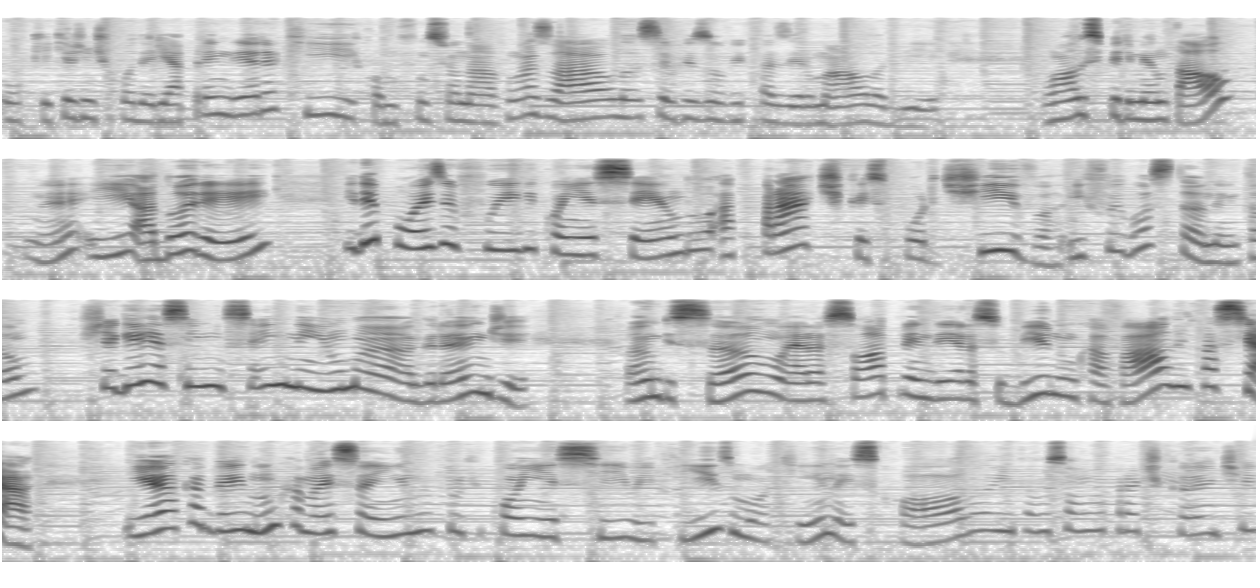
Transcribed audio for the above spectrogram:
o que, que a gente poderia aprender aqui, como funcionavam as aulas. Eu resolvi fazer uma aula de uma aula experimental, né? E adorei. E depois eu fui conhecendo a prática esportiva e fui gostando. Então, cheguei assim sem nenhuma grande ambição, era só aprender a subir num cavalo e passear. E eu acabei nunca mais saindo porque conheci o hipismo aqui na escola, então sou uma praticante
